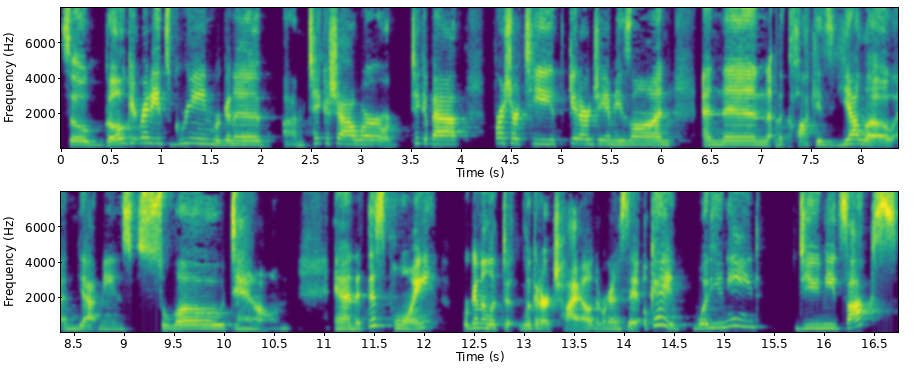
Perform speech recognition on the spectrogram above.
So go get ready. It's green. We're going to um, take a shower or take a bath, brush our teeth, get our jammies on. And then the clock is yellow, and that means slow down. And at this point, we're going to look to look at our child and we're going to say, okay, what do you need? Do you need socks?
